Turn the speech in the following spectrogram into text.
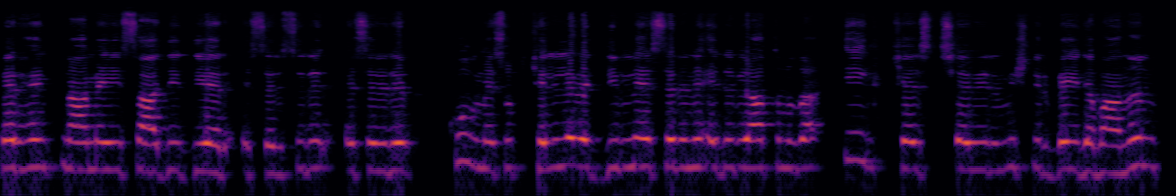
Ferhengname-i Sadi diğer eseridir. eseridir. Kul Mesut Kelile ve Dimle eserini edebiyatımıza ilk kez çevirmiştir Beydeba'nın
